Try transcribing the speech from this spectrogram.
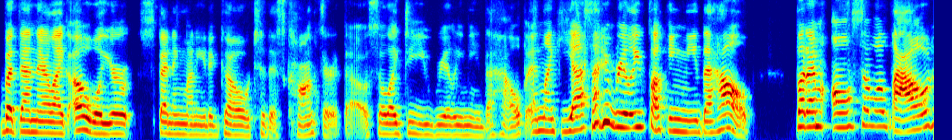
But then they're like, "Oh, well you're spending money to go to this concert though. So like do you really need the help?" And like, "Yes, I really fucking need the help." But I'm also allowed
